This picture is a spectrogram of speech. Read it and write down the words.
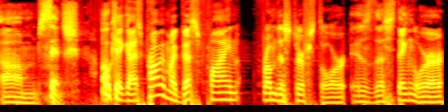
um, Cinch. Okay, guys, probably my best find from this thrift store is this thing where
